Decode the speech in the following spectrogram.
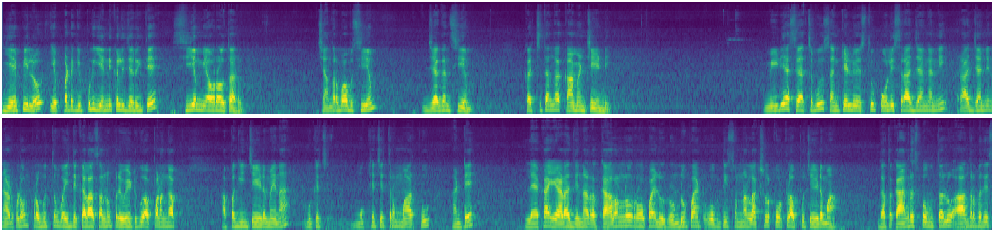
ఏపీలో ఇప్పటికిప్పుడు ఎన్నికలు జరిగితే సీఎం ఎవరవుతారు? Chandrababu CM Jagan CM? ఖచ్చితంగా కామెంట్ చేయండి. మీడియా స్వేచ్ఛకు సంఖ్యలు వేస్తూ పోలీస్ రాజ్యాంగాన్ని రాజ్యాన్ని నడపడం ప్రభుత్వం వైద్య కళాశాలను ప్రైవేటుకు అప్పనంగా అప్పగించేయడమైనా ముఖ్య చి- ముఖ్య చిత్రం మార్పు అంటే? లేక ఏడాదిన్నర కాలంలో రూపాయలు రెండు పాయింట్ ఒకటి సున్నా లక్షల కోట్ల అప్పు చేయడమా? గత కాంగ్రెస్ ప్రభుత్వాలు ఆంధ్రప్రదేశ్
